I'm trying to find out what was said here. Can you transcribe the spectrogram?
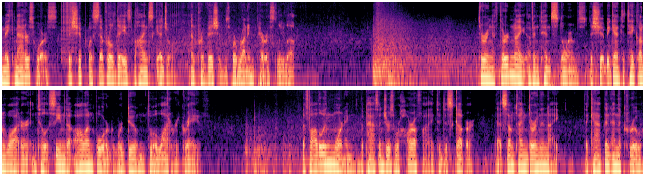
To make matters worse, the ship was several days behind schedule and provisions were running perilously low. During a third night of intense storms, the ship began to take on water until it seemed that all on board were doomed to a watery grave. The following morning, the passengers were horrified to discover that sometime during the night, the captain and the crew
